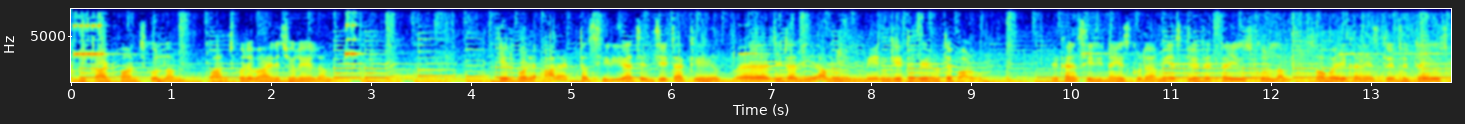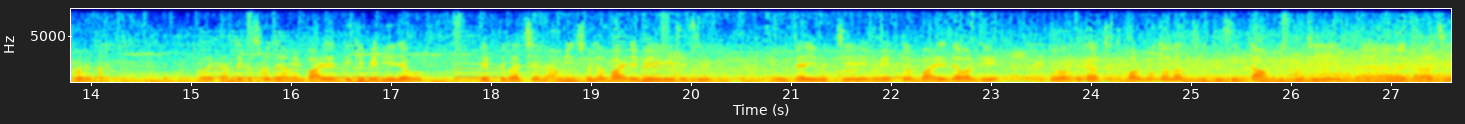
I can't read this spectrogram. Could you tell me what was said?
আমি কার্ড পাঞ্চ করলাম পাঞ্চ করে বাইরে চলে এলাম। এরপরে আর একটা সিঁড়ি আছে, যেটাকে যেটা দিয়ে আমি মেন গেটে বের হতে পারব। এখানে সিঁড়ি না ইউজ করে আমি এসকেলেটারটা ইউজ করলাম। সবাই এখানে এসকেলেটারটা ইউজ করে। তো এখান থেকে সোজা আমি বাইরের দিকে বেরিয়ে যাব। দেখতে পাচ্ছেন, আমি সোজা বাইরে বেরিয়ে এসেছি। এইটাই হচ্ছে মেট্রোর বাইরে যাওয়ার গেট এবং এটা হচ্ছে ধর্মতলা সিটিসি টাউন ডিপো যে এটা আছে,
